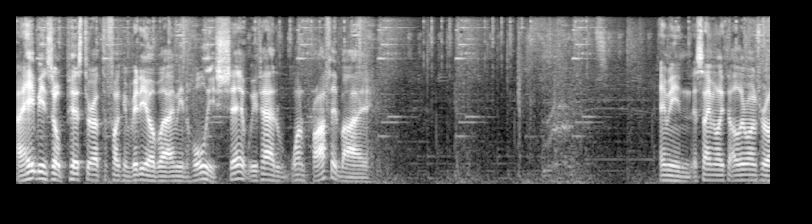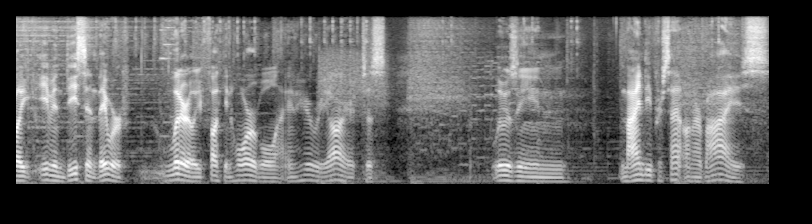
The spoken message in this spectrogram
I hate being so pissed throughout the fucking video, but I mean, holy shit, we've had one profit buy. I mean, it's not even like the other ones were like even decent. They were literally fucking horrible. And here we are, just losing 90% on our buys.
